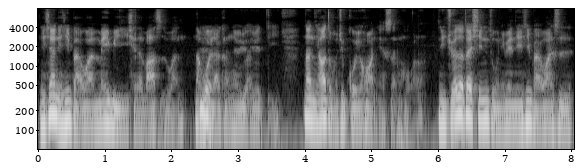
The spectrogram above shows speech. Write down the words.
你现在年薪百万，maybe 以前的八十万，那未来可能就越来越低。嗯、那你要怎么去规划你的生活了？你觉得在新组里面，年薪百万是？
